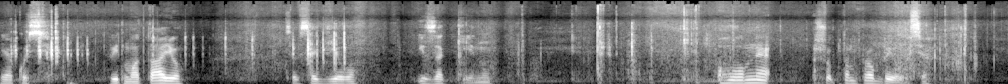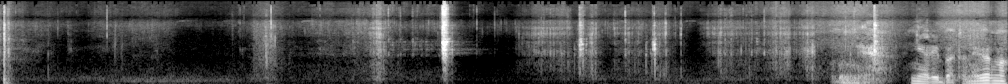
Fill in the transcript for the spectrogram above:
якось відмотаю це все діло і закину. Головне, щоб там пробилося. Ні, ні, ребята, наверное,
